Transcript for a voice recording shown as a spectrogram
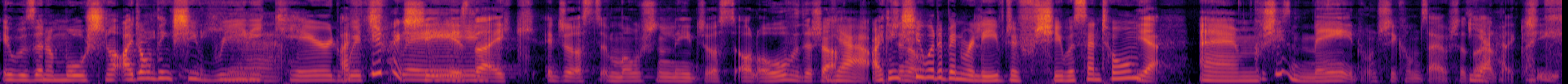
it was an emotional. I don't think she really Yeah. cared I which feel like way. she is like just emotionally just all over the shop. yeah, I think she know? would have been relieved if she was sent home. Yeah. Um, Because she's made when she comes out as yeah, well. Like she,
